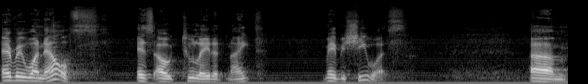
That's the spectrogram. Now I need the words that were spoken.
everyone else is out too late at night, maybe she was. Um,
